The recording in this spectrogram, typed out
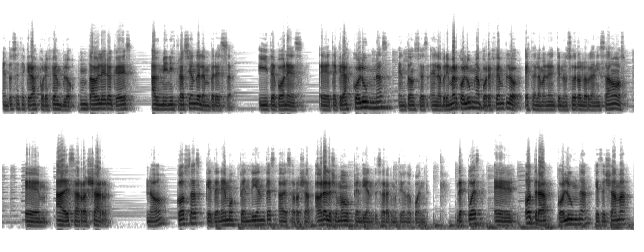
Entonces te creas, por ejemplo, un tablero que es administración de la empresa y te pones, eh, te creas columnas, entonces en la primera columna, por ejemplo, esta es la manera en que nosotros lo organizamos, eh, a desarrollar ¿no? Cosas que tenemos pendientes a desarrollar. Ahora lo llamamos pendientes, ahora que me estoy dando cuenta. Después, otra columna que se llama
